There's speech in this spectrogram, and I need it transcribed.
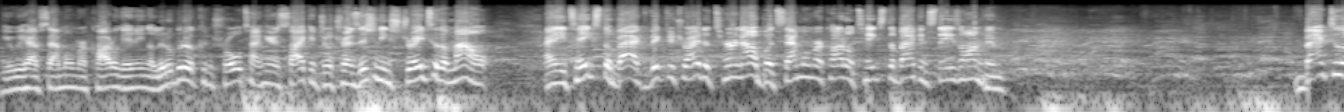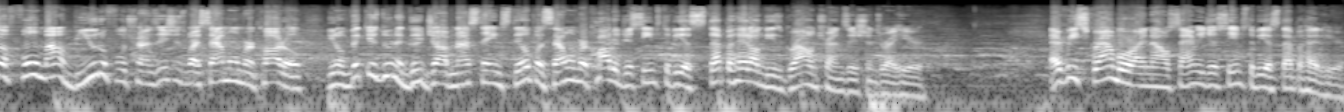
Here we have Samuel Mercado getting a little bit of control time here in side control, transitioning straight to the mount. And he takes the back. Victor tried to turn out, but Samuel Mercado takes the back and stays on him. Back to the full mount. Beautiful transitions by Samuel Mercado. You know, Victor's doing a good job not staying still, but Samuel Mercado just seems to be a step ahead on these ground transitions right here. Every scramble right now, Sammy just seems to be a step ahead here.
